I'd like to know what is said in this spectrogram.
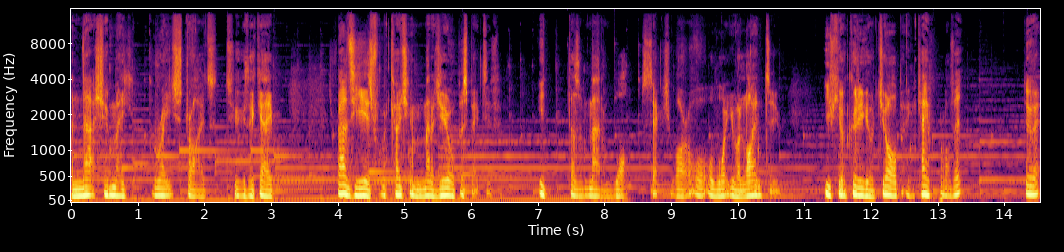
And that should make great strides to the game. The reality is, from a coaching and managerial perspective, it doesn't matter what sex you are or, or what you're aligned to. If you're good at your job and capable of it, do it.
